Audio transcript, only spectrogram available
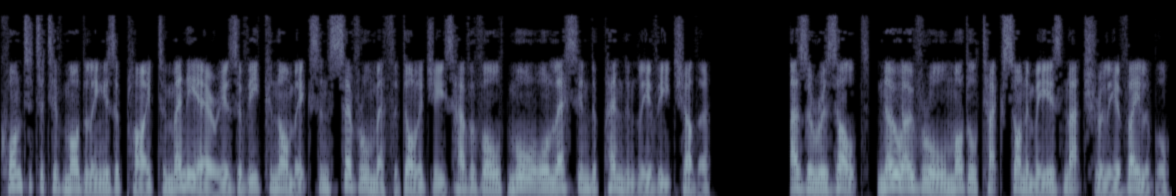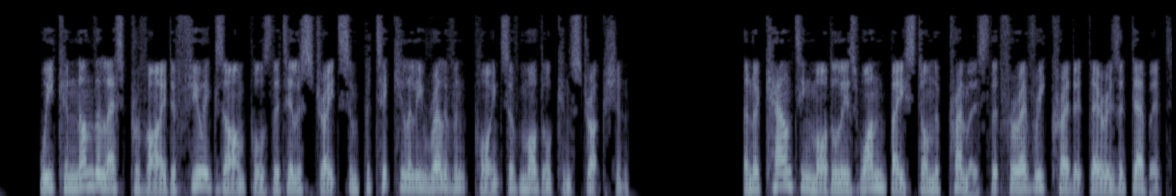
quantitative modeling is applied to many areas of economics and several methodologies have evolved more or less independently of each other. As a result, no overall model taxonomy is naturally available. We can nonetheless provide a few examples that illustrate some particularly relevant points of model construction. An accounting model is one based on the premise that for every credit there is a debit.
